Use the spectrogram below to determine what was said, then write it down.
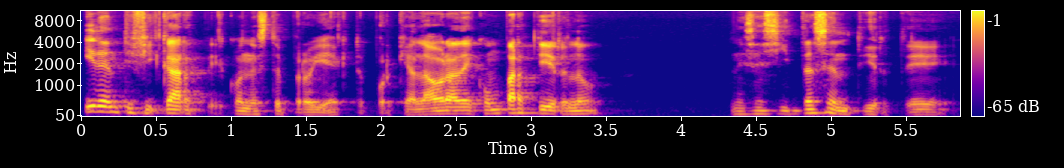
identificarte con este proyecto, porque a la hora de compartirlo, necesitas sentirte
